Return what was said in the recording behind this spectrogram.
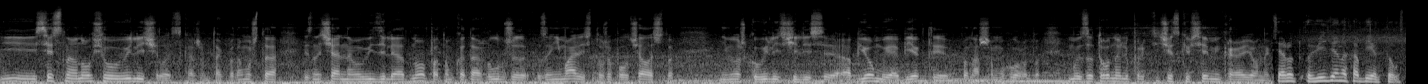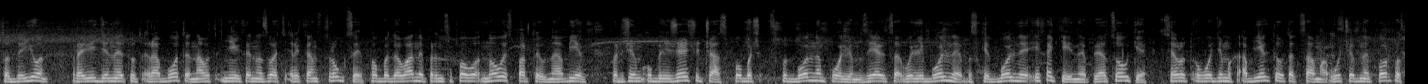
и, естественно, оно все увеличилось, скажем так, потому что изначально мы видели одно, потом, когда глубже занимались, тоже получалось, что немножко увеличились объемы и объекты по нашему городу. Мы затронули практически все микрорайоны. Сярод уведзеных аб'ектаў стадыён, праведзеныя тут работы, нават нельга назваць рэканструкцыі, пабудаваны прынцыпова новы спартыўны аб'ект. Прычым у бліжэйшы час побач з футбольным полем з'явяцца валейбольныя, баскетбольныя і хакейныя пляцоўкі. Сярод уводзімых аб'ектаў таксама вучебны корпус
